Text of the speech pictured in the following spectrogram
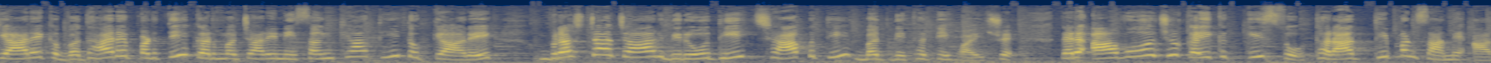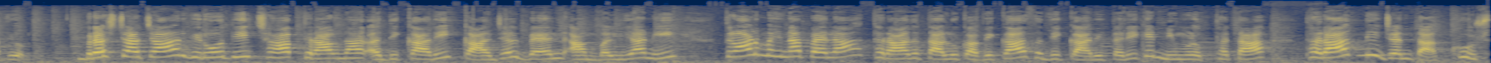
ક્યારેક વધારે પડતી કર્મચારીની સંખ્યાથી તો ક્યારેક ભ્રષ્ટાચાર વિરોધી છાપથી બદલી થતી હોય છે. ત્યારે આવો જ કંઈક કિસ્સો થરાદથી પણ સામે આવ્યો. ભ્રષ્ટાચાર વિરોધી છાપ ધરાવનાર અધિકારી કાજલબેન આંબલિયાની ત્રણ મહિના પહેલા થરાદ તાલુકા વિકાસ અધિકારી તરીકે નિમણૂક થતા થરાદની જનતા ખુશ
